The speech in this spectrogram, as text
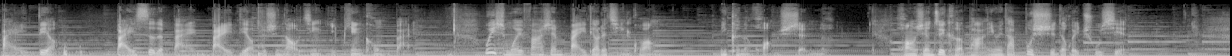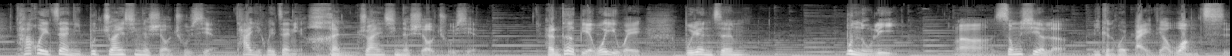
白掉，白色的白，白掉就是脑筋一片空白。为什么会发生白掉的情况？你可能恍神了。恍神最可怕，因为它不时的会出现。它会在你不专心的时候出现，它也会在你很专心的时候出现，很特别。我以为不认真、不努力。呃，松懈了，你可能会白掉、忘词。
